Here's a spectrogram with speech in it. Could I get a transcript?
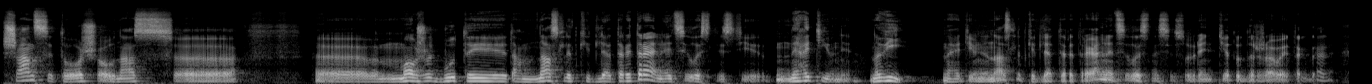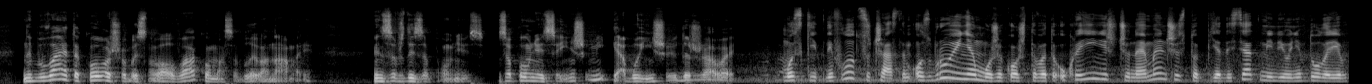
шанси, того, що у нас е, можуть бути там наслідки для територіальної цілісності, негативні, нові негативні наслідки для територіальної цілісності, суверенітету держави і так далі. Не буває такого, щоб існував вакуум, особливо на морі. Він завжди заповнюється. Заповнюється іншими або іншою державою. Москітний флот сучасним озброєнням може коштувати Україні щонайменше 150 мільйонів доларів.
